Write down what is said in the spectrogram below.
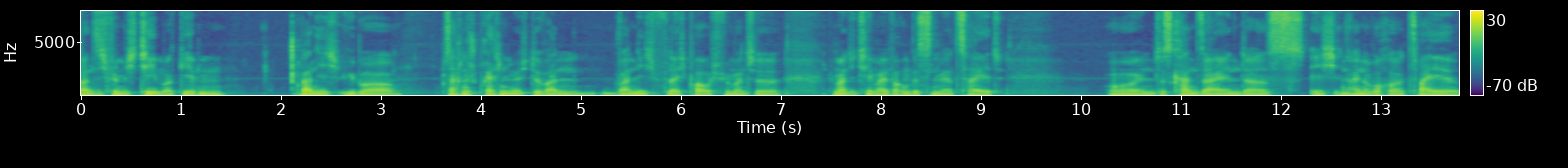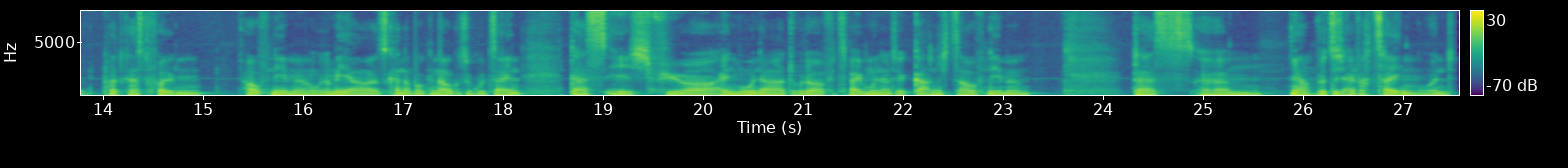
wann sich für mich Themen ergeben, wann ich über Sachen sprechen möchte, wann, wann nicht. Vielleicht brauche ich für manche, für manche Themen einfach ein bisschen mehr Zeit. Und es kann sein, dass ich in einer Woche zwei Podcast-Folgen aufnehme oder mehr. Es kann aber genauso gut sein, dass ich für einen Monat oder für zwei Monate gar nichts aufnehme. Das ähm, ja, wird sich einfach zeigen. Und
